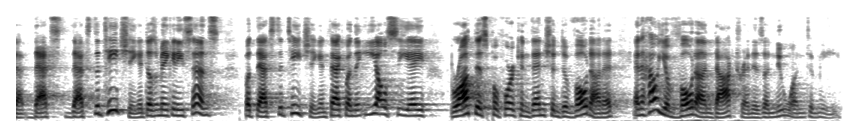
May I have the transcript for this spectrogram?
That, that's, that's the teaching. It doesn't make any sense, but that's the teaching. In fact, when the ELCA brought this before convention to vote on it, and how you vote on doctrine is a new one to me.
